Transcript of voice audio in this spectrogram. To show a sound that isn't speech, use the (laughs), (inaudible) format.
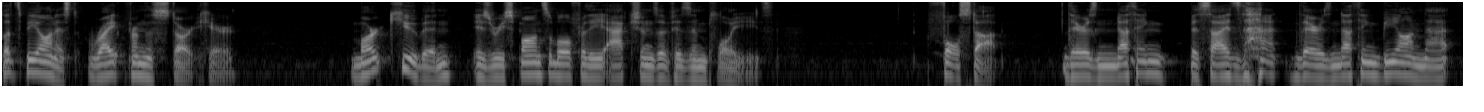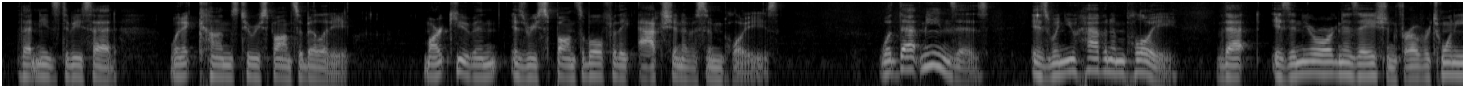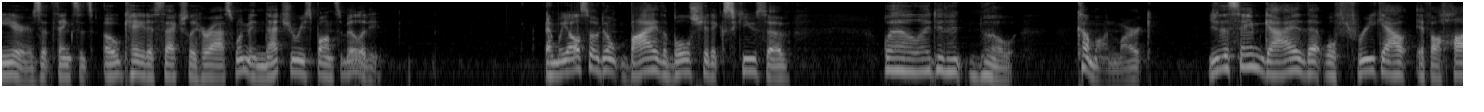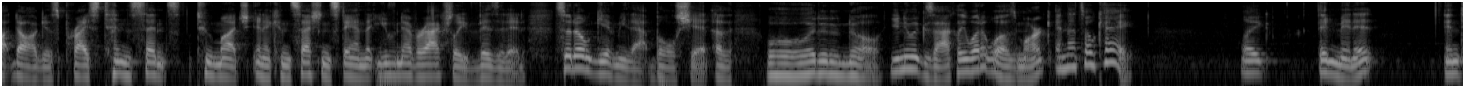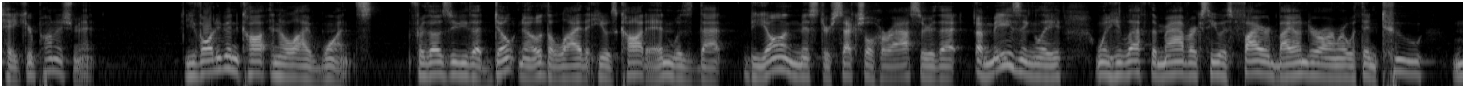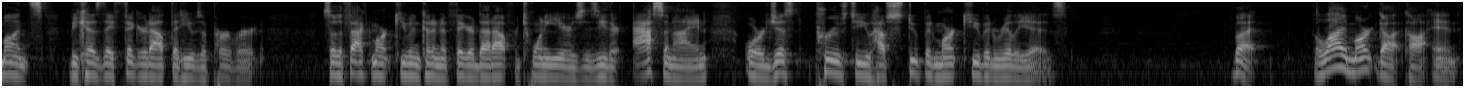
Let's be honest, right from the start here. Mark Cuban is responsible for the actions of his employees. Full stop. There is nothing besides (laughs) that, there is nothing beyond that that needs to be said when it comes to responsibility. Mark Cuban is responsible for the action of his employees. What that means is is when you have an employee that is in your organization for over 20 years that thinks it's okay to sexually harass women, that's your responsibility. And we also don't buy the bullshit excuse of, well, I didn't know. Come on, Mark. You're the same guy that will freak out if a hot dog is priced 10 cents too much in a concession stand that you've never actually visited. So don't give me that bullshit of, oh, I didn't know. You knew exactly what it was, Mark, and that's okay. Like, admit it and take your punishment. You've already been caught in a lie once. For those of you that don't know, the lie that he was caught in was that beyond Mr. Sexual Harasser, that amazingly, when he left the Mavericks, he was fired by Under Armour within two months because they figured out that he was a pervert. So the fact Mark Cuban couldn't have figured that out for 20 years is either asinine or just proves to you how stupid Mark Cuban really is. But the lie Mark got caught in,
